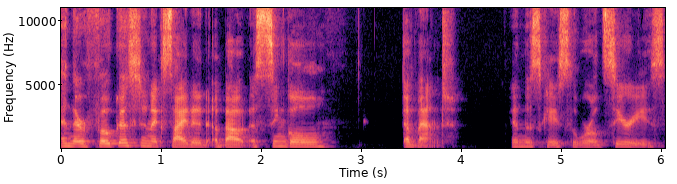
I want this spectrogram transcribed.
and they're focused and excited about a single event, in this case, the World Series.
